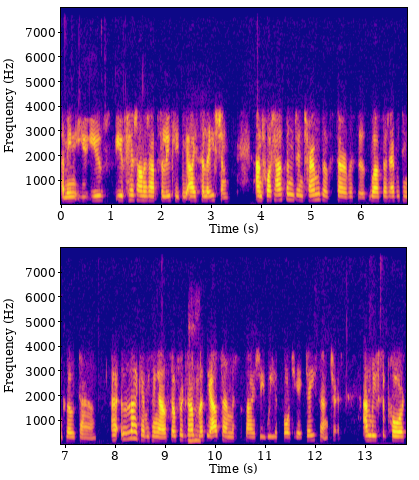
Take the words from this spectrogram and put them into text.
I mean, you, you've you've hit on it absolutely. The isolation, and what happened in terms of services was that everything closed down, uh, like everything else. So, for example, mm-hmm. at the Alzheimer's Society, we have 48 day centres, and we support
